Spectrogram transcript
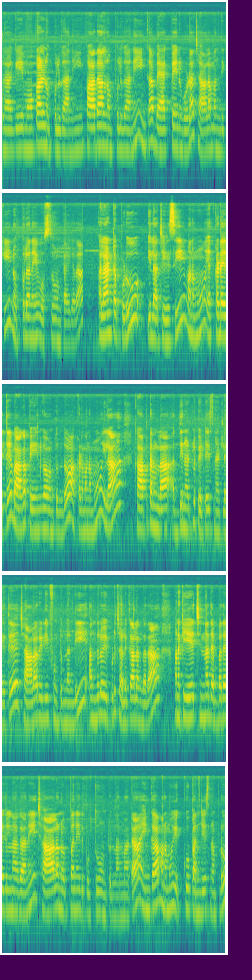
అలాగే మోకాళ్ళ నొప్పులు కానీ పాదాల నొప్పులు కానీ ఇంకా బ్యాక్ పెయిన్ కూడా చాలామందికి నొప్పులు అనేవి వస్తూ ఉంటాయి కదా. అలాంటప్పుడు ఇలా చేసి మనము ఎక్కడైతే బాగా పెయిన్గా ఉంటుందో అక్కడ మనము ఇలా కాపటంలా అద్దినట్లు పెట్టేసినట్లయితే చాలా రిలీఫ్ ఉంటుందండి. అందులో ఇప్పుడు చలికాలం కదా మనకి ఏ చిన్న దెబ్బ తగిలినా కానీ చాలా నొప్పి అనేది పుడుతూ ఉంటుందన్నమాట. ఇంకా మనము ఎక్కువ పని చేసినప్పుడు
